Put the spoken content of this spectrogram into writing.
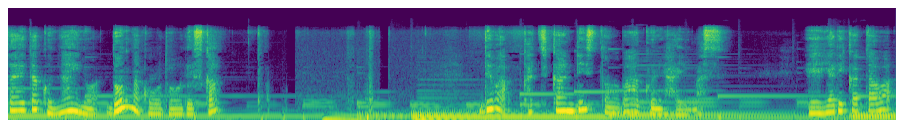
伝えたくないのはどんな行動ですか？では価値観リストのワークに入ります、え、やり方は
